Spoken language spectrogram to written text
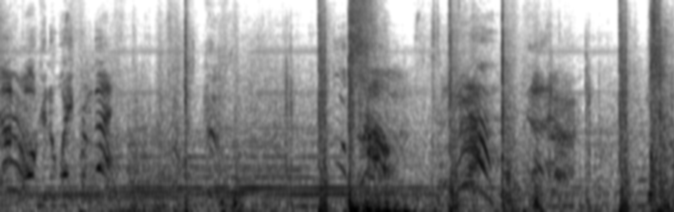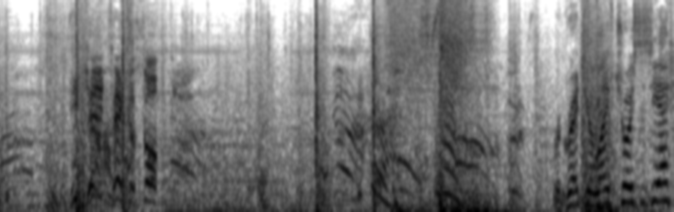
Not walking away from that! Can't take us off! Regret your life choices yet?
